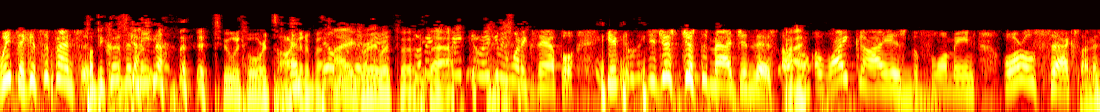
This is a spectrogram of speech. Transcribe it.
We think it's offensive. But because the Got me- nothing to do with what we're talking about. Bill- I agree with Let me, that. let, me, let me give you one example. If, you just just imagine this: a, Right. a white guy is performing oral sex on a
